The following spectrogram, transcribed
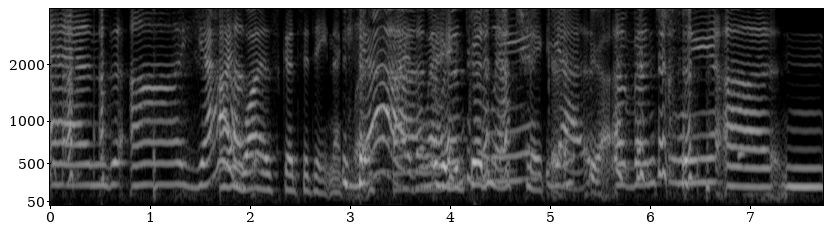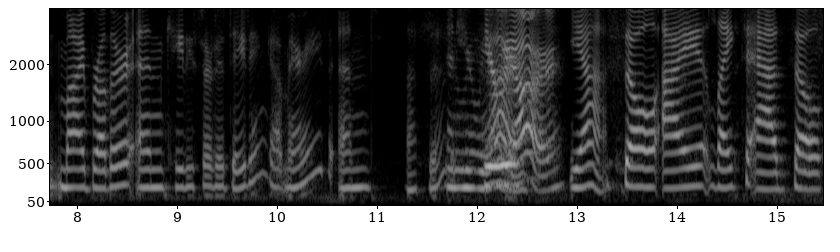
and uh, yeah, I was good to date Nicholas, yeah, by the way. It was a good matchmaker. Yes. Yeah. Eventually, uh, n- my brother and Katie started dating, got married, and that's it. And here we are. here we are. are. Yeah. So I like to add so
